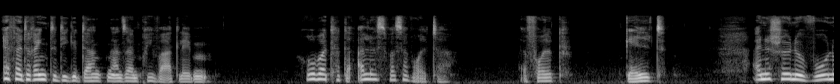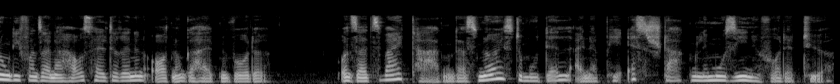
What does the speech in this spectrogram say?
Er verdrängte die Gedanken an sein Privatleben. Robert hatte alles, was er wollte. Erfolg, Geld, eine schöne Wohnung, die von seiner Haushälterin in Ordnung gehalten wurde. Und seit zwei Tagen das neueste Modell einer PS-starken Limousine vor der Tür.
